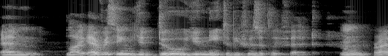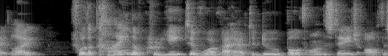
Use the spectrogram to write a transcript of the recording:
and like everything you do you need to be physically fit Mm. right? Like for the kind of creative work I have to do, both on the stage, off the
